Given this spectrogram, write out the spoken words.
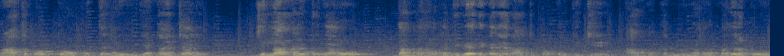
రాష్ట్ర ప్రభుత్వం ప్రత్యేకంగా కేటాయించాలి. జిల్లా కలెక్టర్ గారు దానిపైన ఒక నివేదికనే రాష్ట్ర ప్రభుత్వానికి ఇచ్చి ఆ యొక్క కర్నూలు నగర ప్రజలకు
